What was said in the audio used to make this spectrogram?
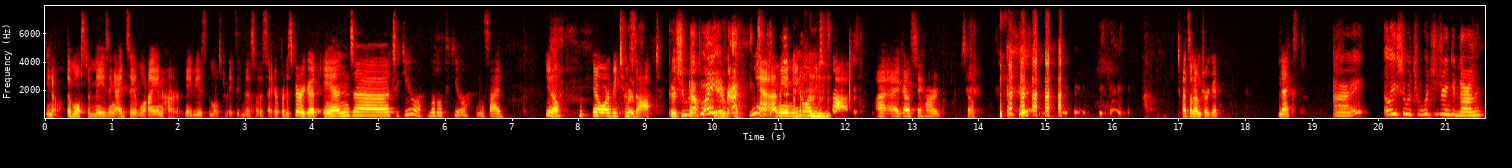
you know, the most amazing. I'd say Lionheart maybe is the most amazing Minnesota cider, but it's very good. And uh, tequila, little tequila on the side. You know, you don't want to be too Cause- soft. Because you're not playing, right? Yeah, I mean, you don't want to be too soft. I, I gotta stay hard. So that's what I'm drinking. Next. All right. Alicia, what you, what you drinking, darling?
